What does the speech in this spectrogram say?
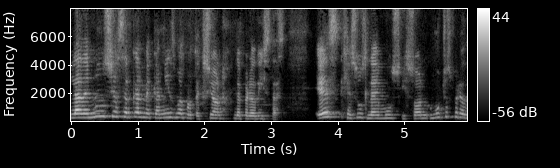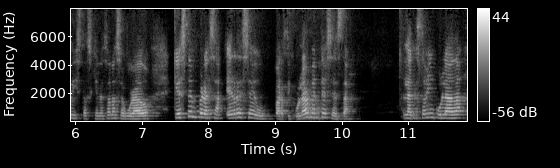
la denuncia acerca del mecanismo de protección de periodistas. Es Jesús Lemus y son muchos periodistas quienes han asegurado que esta empresa RCU, particularmente es esta, la que está vinculada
